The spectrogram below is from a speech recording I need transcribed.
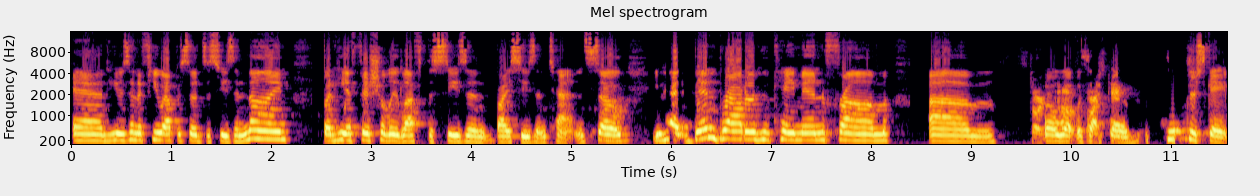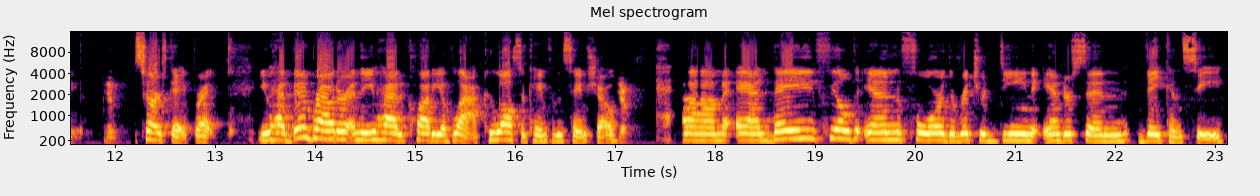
and he was in a few episodes of season nine, but he officially left the season by season 10. So you had Ben Browder, who came in from, um, Start, oh, what was that? Farscape. show? Futurescape. Yep. Starscape, right. You had Ben Browder and then you had Claudia Black, who also came from the same show. Yep. Um, and they filled in for the Richard Dean Anderson vacancy.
